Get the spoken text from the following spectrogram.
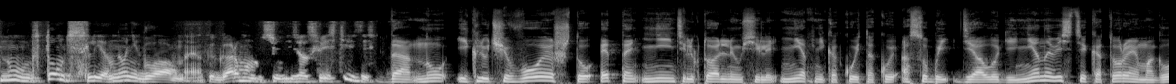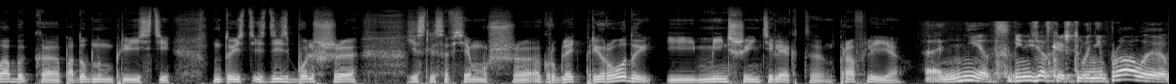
ну, в том числе, но не главное. Гормон все нельзя свести здесь. Да, ну и ключевое, что это не интеллектуальные усилия. Нет никакой такой особой диалогии ненависти, которая могла бы к подобному привести. Ну, то есть здесь больше, если совсем уж огрублять природы и меньше интеллекта. Прав ли я? Нет, нельзя сказать, что вы не правы,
